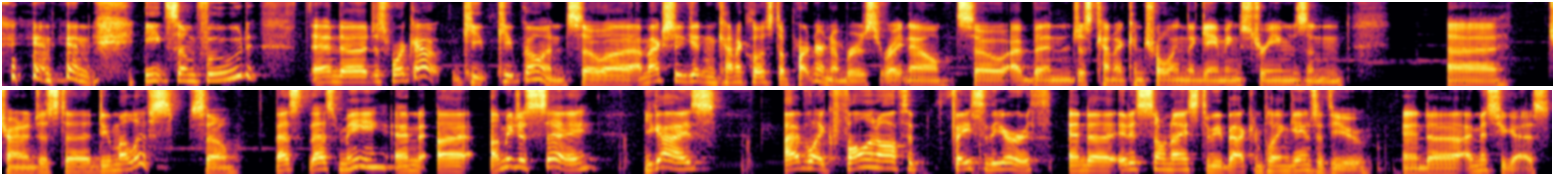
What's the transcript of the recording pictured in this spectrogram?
and, then eat some food and uh, just work out. Keep keep going. So uh, I'm actually getting kind of close to partner numbers right now. So I've been just kind of controlling the gaming streams and uh, trying to just uh, do my lifts. So that's that's me. And let me just say, you guys, I've like fallen off the face of the earth, and uh, it is so nice to be back and playing games with you. And uh, I miss you guys.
